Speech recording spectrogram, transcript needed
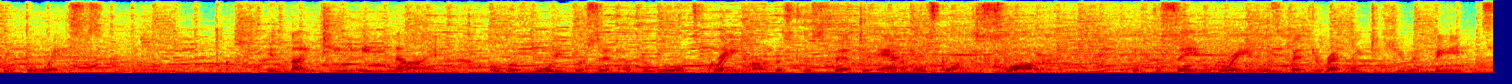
treat the wastes. In 1989, over 40% of the world's grain harvest was fed to animals going to slaughter. If the same grain was fed directly to human beings,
